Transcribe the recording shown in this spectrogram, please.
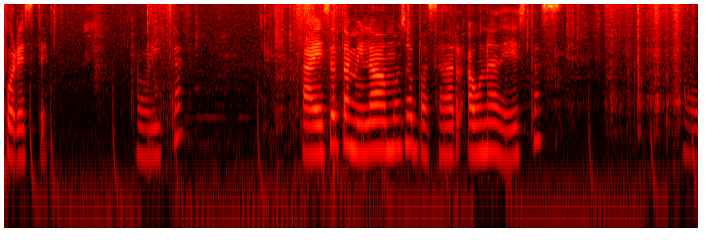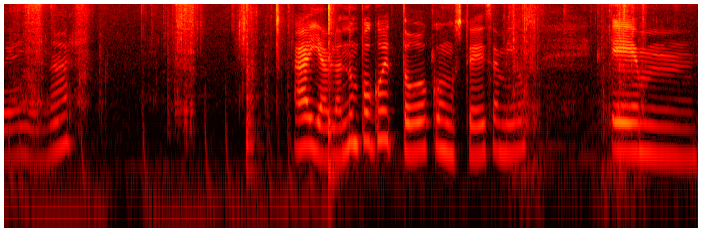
Por este. Ahorita. A esta también la vamos a pasar a una de estas. La voy a llenar. Ah, y hablando un poco de todo con ustedes, amigos. Em,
